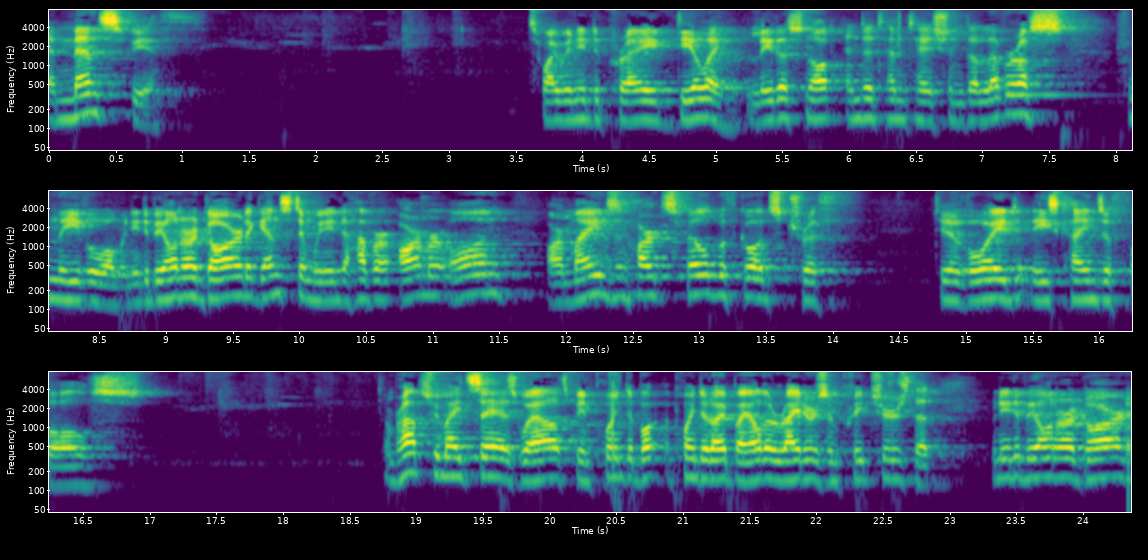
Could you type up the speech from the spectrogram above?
immense faith. That's why we need to pray daily. Lead us not into temptation, deliver us from the evil one. We need to be on our guard against him. We need to have our armour on, our minds and hearts filled with God's truth to avoid these kinds of falls. And perhaps we might say as well, it's been pointed, pointed out by other writers and preachers that we need to be on our guard,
